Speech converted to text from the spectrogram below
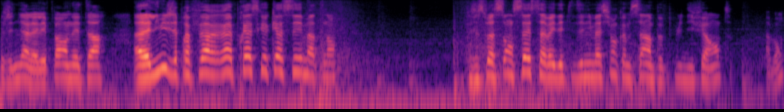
Génial, elle est pas en état. À la limite, je préférerais presque casser maintenant. Que ce soit sans cesse avec des petites animations comme ça un peu plus différentes. Ah bon?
